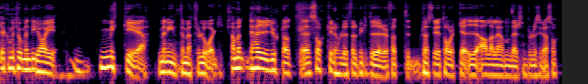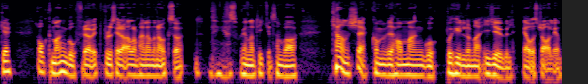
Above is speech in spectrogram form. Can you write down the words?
Jag kommer inte ihåg, men det, jag är mycket är jag, men inte meteorolog. Ja, men det här har ju gjort att eh, socker har blivit väldigt mycket dyrare för att plötsligt är det torka i alla länder som producerar socker. Och mango för övrigt producerar alla de här länderna också. Jag såg en artikel som var Kanske kommer vi ha mango på hyllorna i jul i Australien.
